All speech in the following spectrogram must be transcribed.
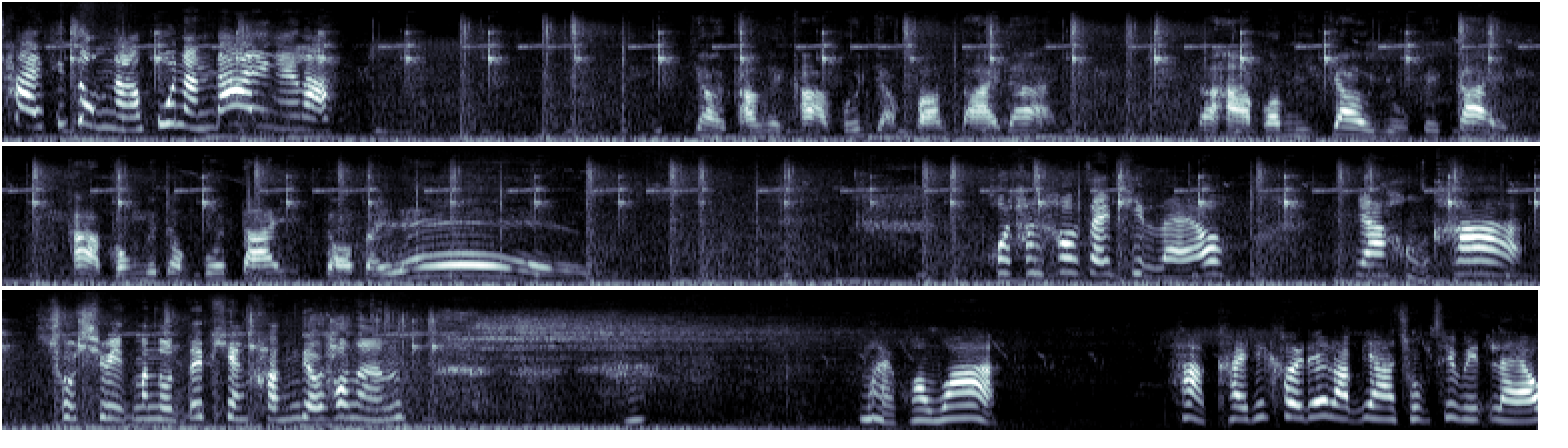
ช่วยชุบชีวิตชายที่จมน้ำผู้นั้นได้ยังไงล่ะ เจ้าทำให้ข้าฟื้นจากความตายได้ ถ้าหากว่ามีเจ้าอยู่ใกล้ๆข้าคงไม่ต้องกลัวตายอีกต่อไปแล้วพวกท่านเข้าใจผิดแล้ว ยาของข้าชุบชีวิตมนุษย์ได้เพียงครั้งเดียวเท่านั้น หมายความว่า หากใครที่เคยได้รับยาชุบชีวิตแล้ว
